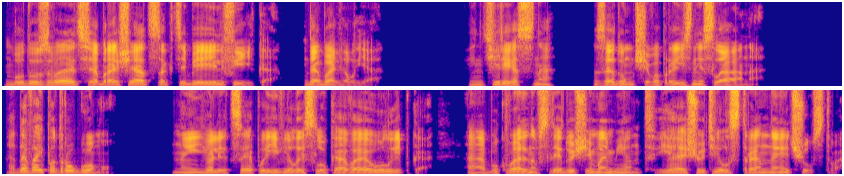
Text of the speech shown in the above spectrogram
Буду звать, обращаться к тебе эльфийка», — добавил я. «Интересно», — задумчиво произнесла она. «А давай по-другому». На ее лице появилась лукавая улыбка, а буквально в следующий момент я ощутил странное чувство.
